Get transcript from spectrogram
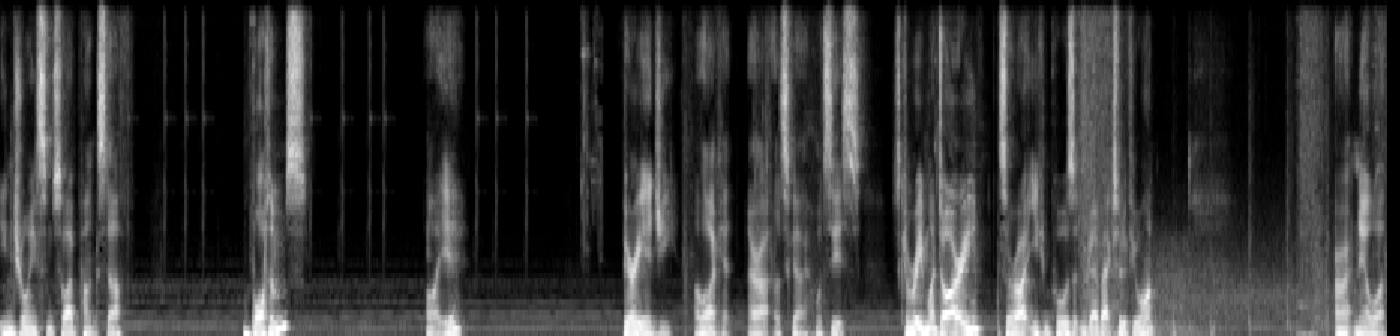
enjoying some cyberpunk stuff. Bottoms. Oh yeah. Very edgy. I like it. All right, let's go. What's this? Just can read my diary. It's all right. You can pause it and go back to it if you want. Alright, now what?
